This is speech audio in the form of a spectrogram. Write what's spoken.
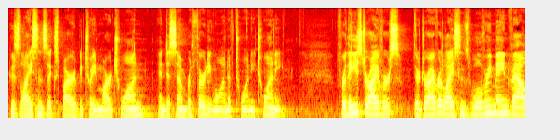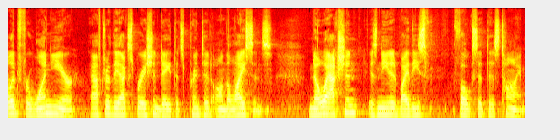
whose license expired between March 1 and December 31 of 2020. For these drivers, their driver license will remain valid for one year after the expiration date that's printed on the license. No action is needed by these folks at this time.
